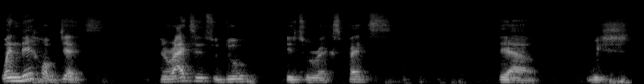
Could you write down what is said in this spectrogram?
when they object, the right thing to do is to respect their wish.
